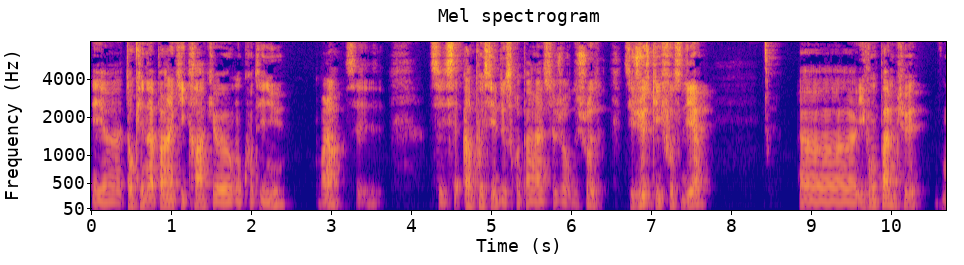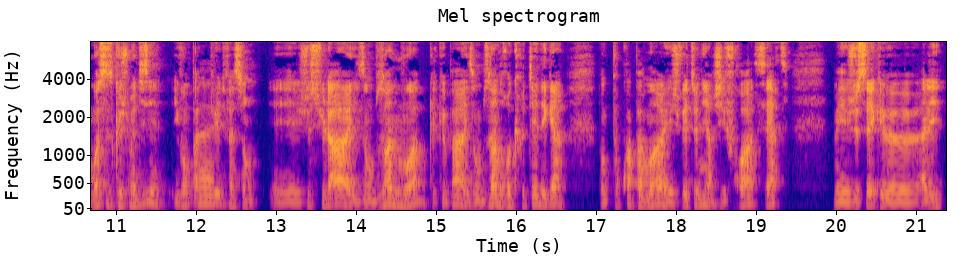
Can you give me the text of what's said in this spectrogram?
et euh, tant qu'il n'y en a pas un qui craque, euh, on continue. Voilà, c'est c'est impossible de se préparer à ce genre de choses. C'est juste qu'il faut se dire, euh, ils vont pas me tuer. Moi, c'est ce que je me disais. Ils vont pas me tuer de toute façon. Et je suis là, ils ont besoin de moi quelque part. Ils ont besoin de recruter des gars. Donc pourquoi pas moi? Et je vais tenir. J'ai froid, certes, mais je sais que, allez,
